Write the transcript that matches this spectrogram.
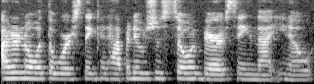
I don't know what the worst thing could happen. It was just so embarrassing that, you know,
